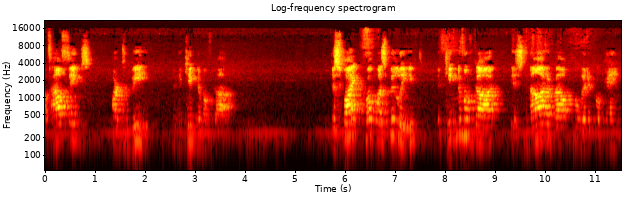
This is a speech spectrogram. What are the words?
of how things are to be in the kingdom of God. Despite what was believed, the kingdom of God is not about political gain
